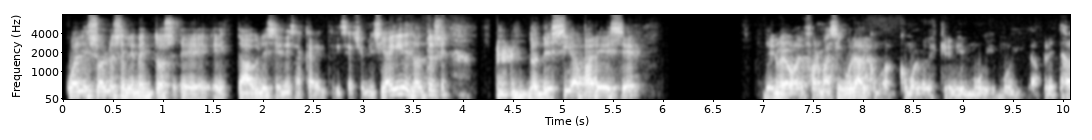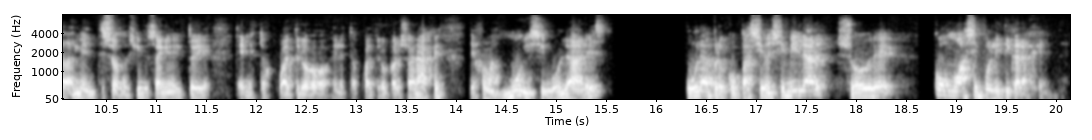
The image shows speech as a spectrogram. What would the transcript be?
¿Cuáles son los elementos estables en esas caracterizaciones? Y ahí es entonces donde sí aparece, de nuevo, de forma singular, como, como lo describí muy, muy apretadamente, esos 200 años de historia en estos, cuatro, en estos cuatro personajes, de formas muy singulares, una preocupación similar sobre cómo hace política la gente.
